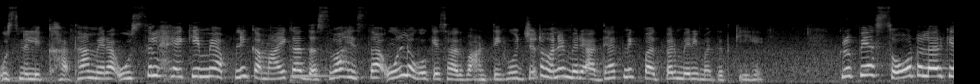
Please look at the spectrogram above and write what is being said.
उसने लिखा था, मेरा उसल है कि मैं अपनी कमाई का दसवां हिस्सा उन लोगों के साथ बांटती हूँ जिन्होंने मेरे आध्यात्मिक पद पर मेरी मदद की है। कृपया सौ डॉलर के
